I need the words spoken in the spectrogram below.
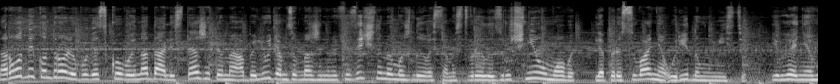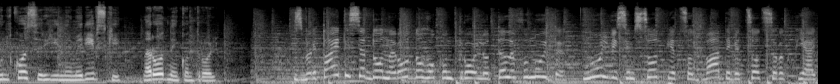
Народний контроль обов'язково і надалі стежитиме, аби людям з обмеженими фізичними можливостями створили зручні умови для пересування у рідному місті. Євгенія Гулько, Сергій Немирівський. Народний контроль. Звертайтеся до народного контролю. Телефонуйте 0800 502 945.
